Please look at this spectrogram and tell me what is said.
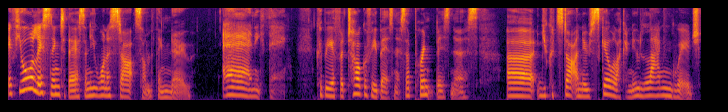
if you're listening to this and you want to start something new, anything, Could be a photography business, a print business. Uh, you could start a new skill like a new language,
